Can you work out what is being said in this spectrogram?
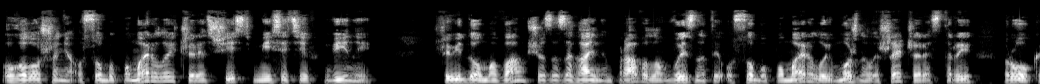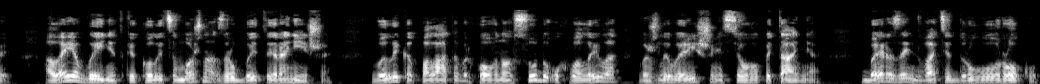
Оголошення особи померлої через 6 місяців війни. Чи відомо вам, що за загальним правилом визнати особу померлою можна лише через 3 роки, але є винятки, коли це можна зробити раніше. Велика Палата Верховного суду ухвалила важливе рішення з цього питання. Березень 22-го року.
